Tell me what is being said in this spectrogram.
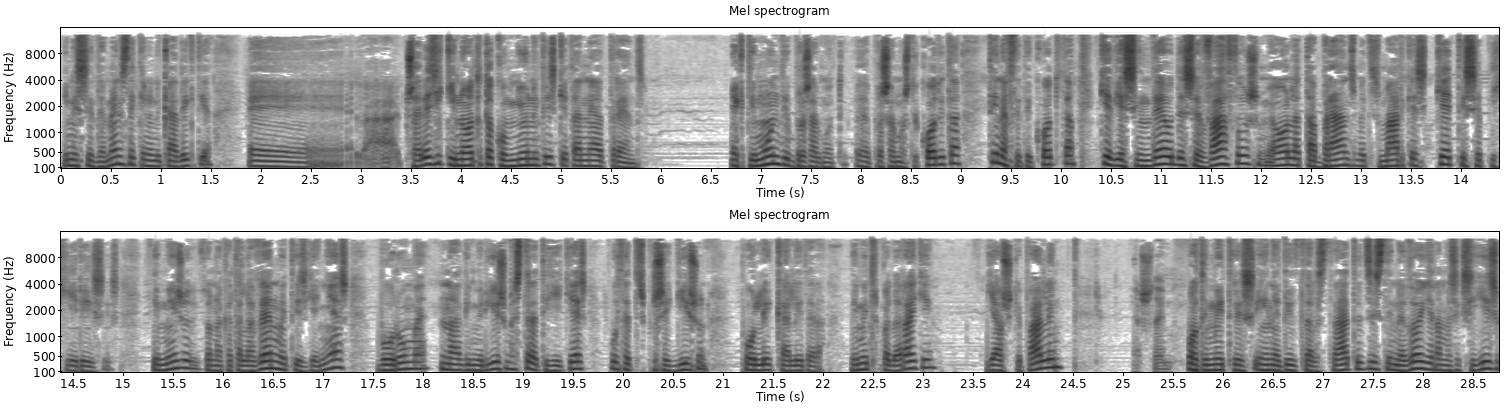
είναι συνδεμένοι στα κοινωνικά δίκτυα, ε, τους αρέσει η κοινότητα, το communities και τα νέα trends εκτιμούν την ε, προσαρμοστικότητα, την αυθεντικότητα και διασυνδέονται σε βάθος με όλα τα brands, με τις μάρκες και τις επιχειρήσεις. Θυμίζω ότι το να καταλαβαίνουμε τις γενιές μπορούμε να δημιουργήσουμε στρατηγικές που θα τις προσεγγίσουν πολύ καλύτερα. Δημήτρης Κονταράκη, γεια σου και πάλι. Γεια σου, Θέμη. Ο Δημήτρης είναι Digital Strategist, είναι εδώ για να μας εξηγήσει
